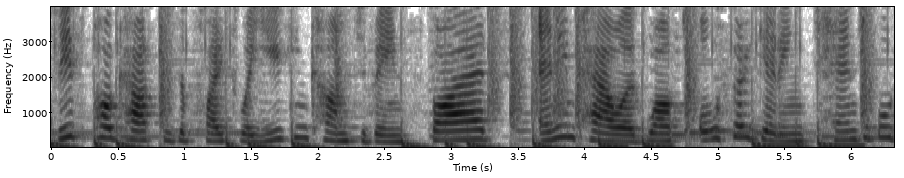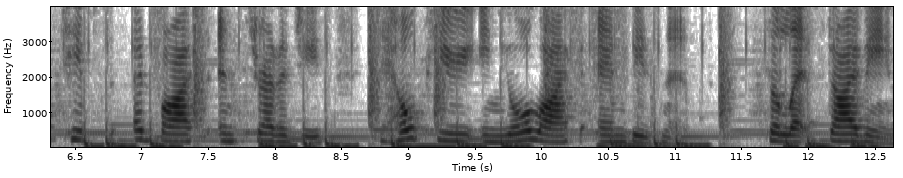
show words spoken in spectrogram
This podcast is a place where you can come to be inspired and empowered whilst also getting tangible tips, advice, and strategies to help you in your life and business. So let's dive in.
